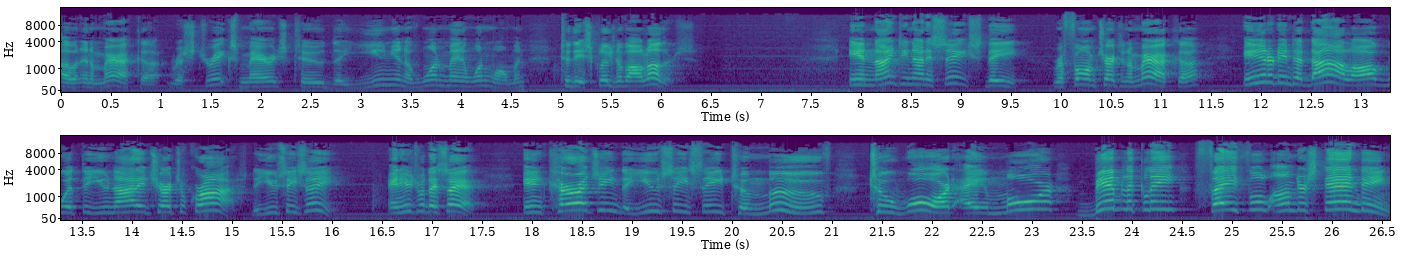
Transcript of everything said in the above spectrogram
in America restricts marriage to the union of one man and one woman to the exclusion of all others. In 1996, the Reformed Church in America entered into dialogue with the United Church of Christ, the UCC. And here's what they said encouraging the UCC to move toward a more biblically faithful understanding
